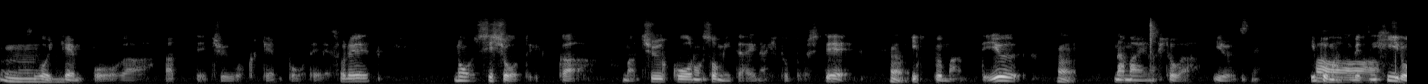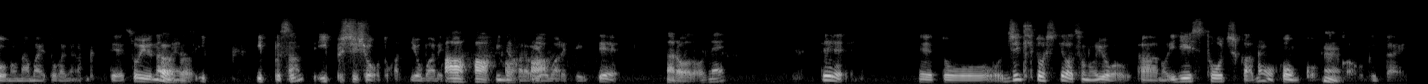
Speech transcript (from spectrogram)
うん。すごい憲法があって、中国憲法で、それの師匠というか、まあ、中高の祖みたいな人として、うん。イップマンっていううん。名前の人がいるんですね。イップマンって別にヒーローの名前とかじゃなくて、そういう名前なんです。イップさんって、イップ師匠とかって呼ばれて、みんなから呼ばれていて、なるほどね。で、えっ、と、時期としては、その、要は、あの、イギリス統治下の香港とかを舞台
